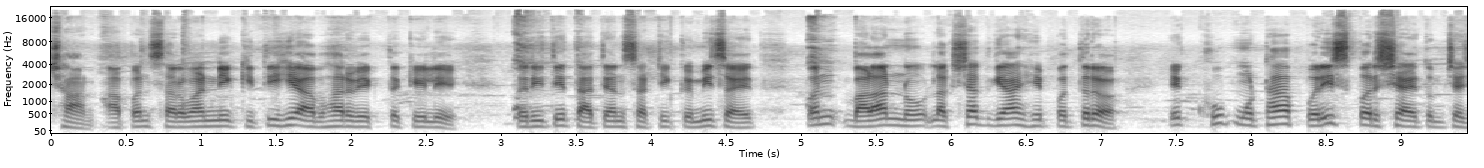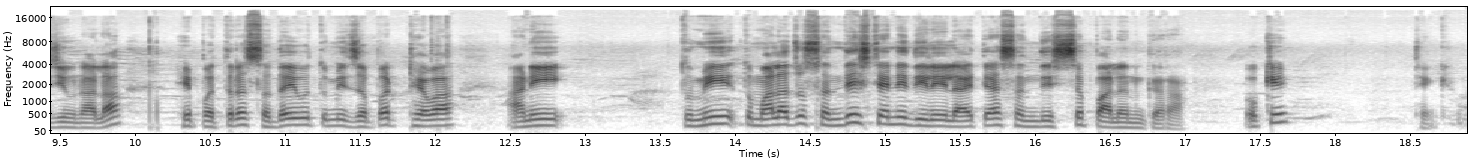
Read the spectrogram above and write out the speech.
छान. आपण सर्वांनी कितीही आभार व्यक्त केले तरी ते तात्यांसाठी कमीच आहेत. पण बाळांनो लक्षात घ्या हे पत्र एक खूप मोठा परिस्पर्श आहे तुमच्या जीवनाला. हे पत्र सदैव तुम्ही जपत ठेवा आणि तुम्ही तुम्हाला जो संदेश त्यांनी दिलेला आहे त्या संदेशचं पालन करा. ओके थँक्यू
